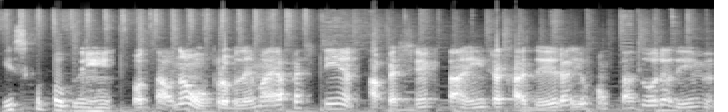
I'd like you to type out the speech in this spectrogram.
Esse que é o problema. Sim, total. Não, o problema é a pecinha. A pecinha que tá entre a cadeira e o computador ali, meu.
